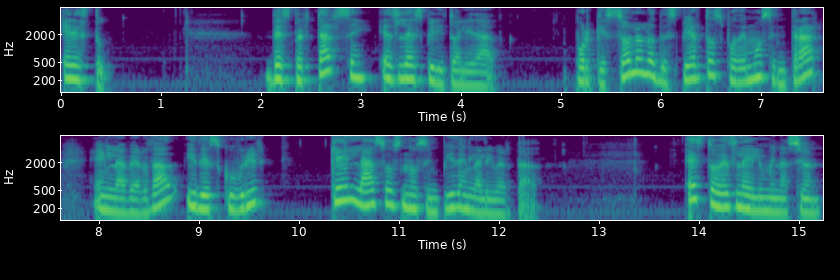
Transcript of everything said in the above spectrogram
eres tú. Despertarse es la espiritualidad, porque solo los despiertos podemos entrar en la verdad y descubrir qué lazos nos impiden la libertad. Esto es la iluminación.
